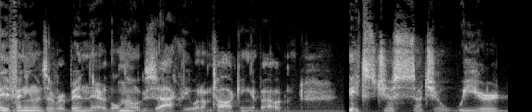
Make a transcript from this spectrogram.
if anyone's ever been there, they'll know exactly what I'm talking about. It's just such a weird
